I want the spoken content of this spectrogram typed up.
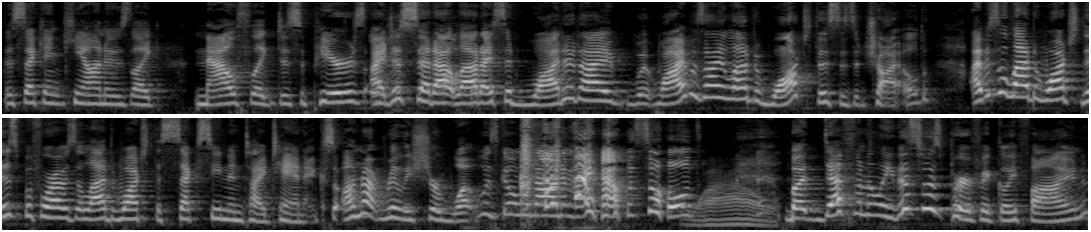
the second Keanu's like mouth like disappears, I just said out loud, I said, "Why did I? Why was I allowed to watch this as a child? I was allowed to watch this before I was allowed to watch the sex scene in Titanic. So I'm not really sure what was going on in my household." Wow. but definitely this was perfectly fine.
